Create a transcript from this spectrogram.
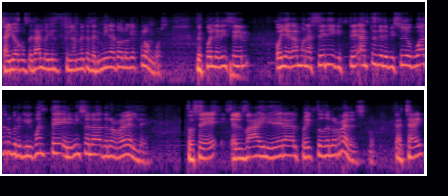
te ayuda a completarlo y él finalmente termina todo lo que es Clone Wars. Después le dicen, oye, hagamos una serie que esté antes del episodio 4, pero que cuente el inicio de, la- de los rebeldes. Entonces, él va y lidera el proyecto de los Rebels, ¿cachai?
